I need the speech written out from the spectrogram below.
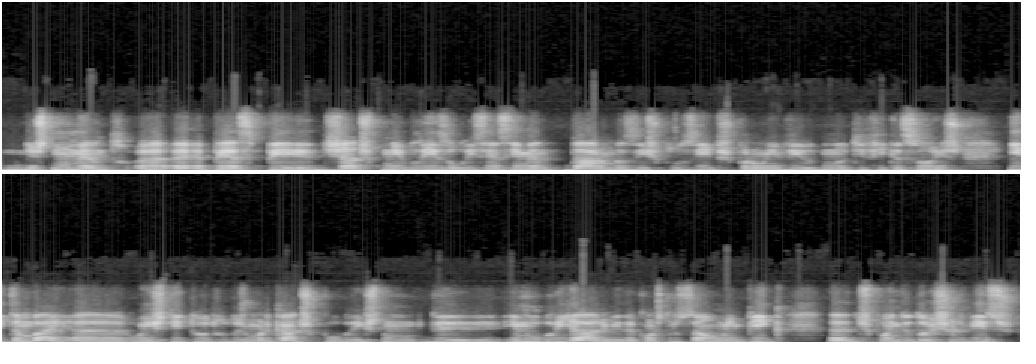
Neste momento, a, PSP já disponibiliza o licenciamento de armas e explosivos para o envio de notificações e também uh, o Instituto dos Mercados Públicos de Imobiliário e da Construção, o IMPIC, uh, dispõe de dois serviços,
